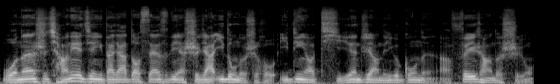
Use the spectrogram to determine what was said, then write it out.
我呢是强烈建议大家到 4S 店试驾逸动的时候，一定要体验这样的一个功能啊，非常的实用。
